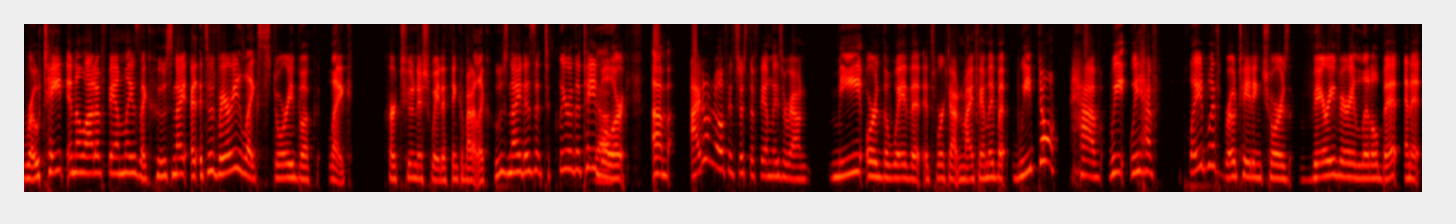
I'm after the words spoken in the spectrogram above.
rotate in a lot of families. Like whose night? It's a very like storybook like cartoonish way to think about it. Like whose night is it to clear the table? Yeah. Or um, I don't know if it's just the families around me or the way that it's worked out in my family, but we don't have we we have played with rotating chores very very little bit, and it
